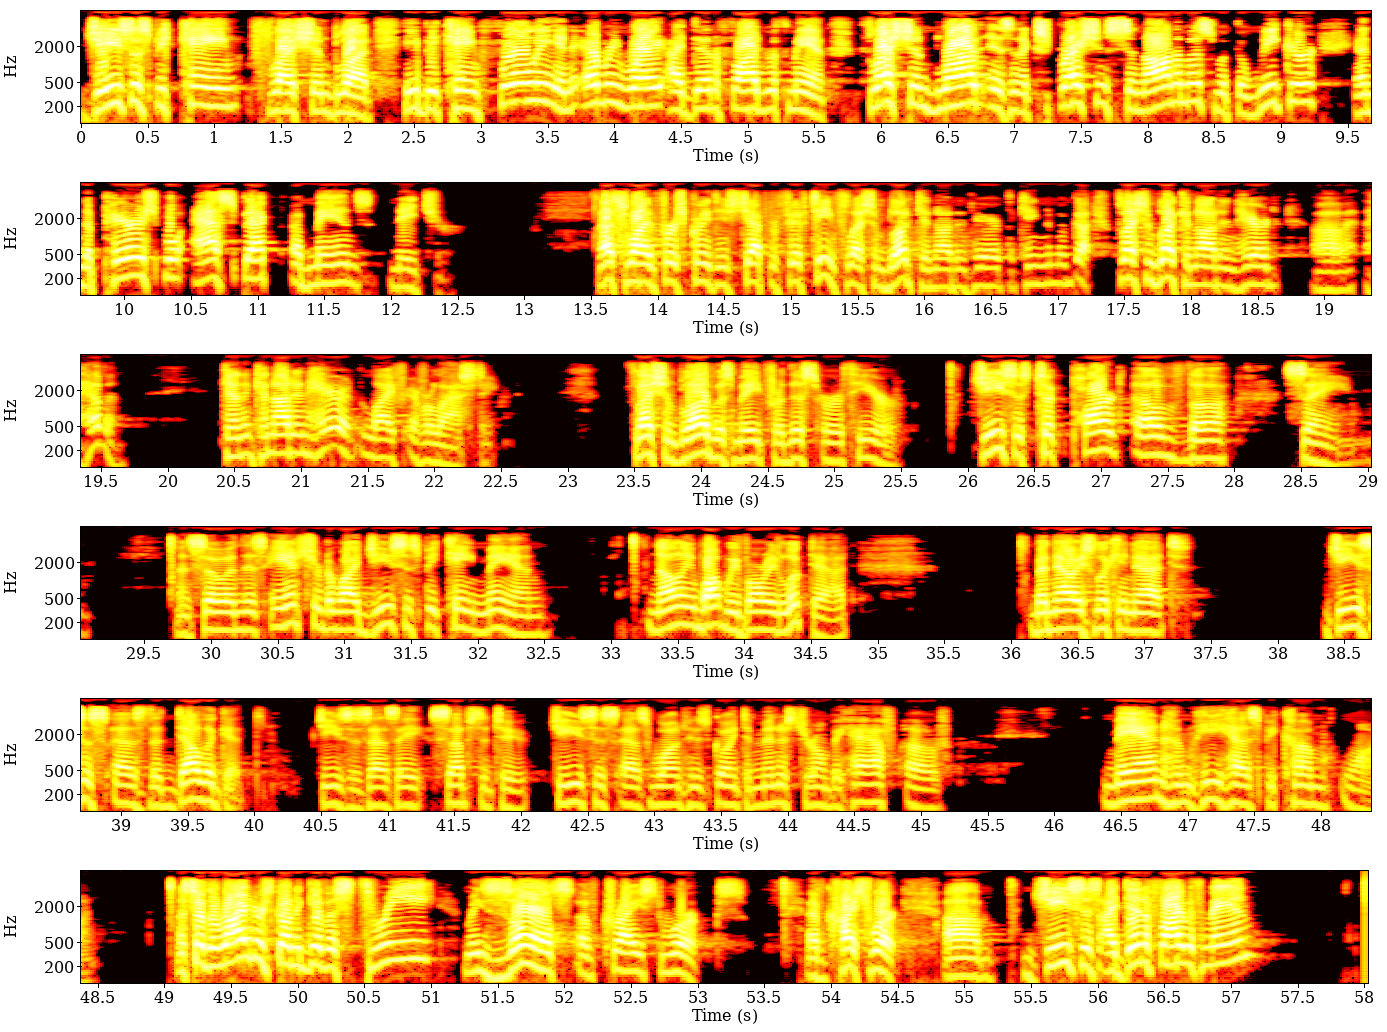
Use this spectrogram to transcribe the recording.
Jesus became flesh and blood. He became fully in every way identified with man. Flesh and blood is an expression synonymous with the weaker and the perishable aspect of man's nature. That's why in 1 Corinthians chapter 15, flesh and blood cannot inherit the kingdom of God. Flesh and blood cannot inherit uh, heaven, can, cannot inherit life everlasting. Flesh and blood was made for this earth here. Jesus took part of the same. And so, in this answer to why Jesus became man, not only what we've already looked at, but now he's looking at Jesus as the delegate Jesus as a substitute, Jesus as one who's going to minister on behalf of man whom he has become one. And so the writer is going to give us three results of Christ's works, of Christ's work. Um, Jesus identified with man.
